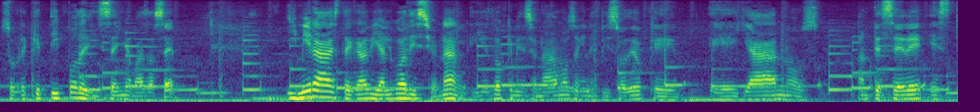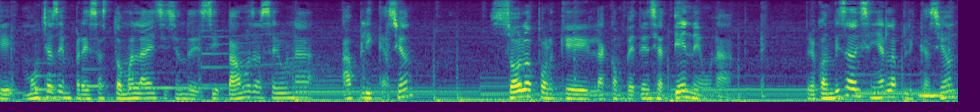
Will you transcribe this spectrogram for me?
sobre qué tipo de diseño vas a hacer. Y mira, este Gaby, algo adicional, y es lo que mencionábamos en el episodio que eh, ya nos antecede, es que muchas empresas toman la decisión de decir, vamos a hacer una aplicación solo porque la competencia tiene una app. Pero cuando empiezas a diseñar la aplicación,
